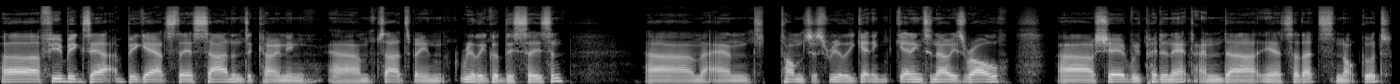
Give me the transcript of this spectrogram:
uh, a few bigs out, big outs there. Saad and De Koning. Um, Saad's been really good this season, um, and Tom's just really getting getting to know his role. Uh, shared with Pittonet, and uh, yeah, so that's not good.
